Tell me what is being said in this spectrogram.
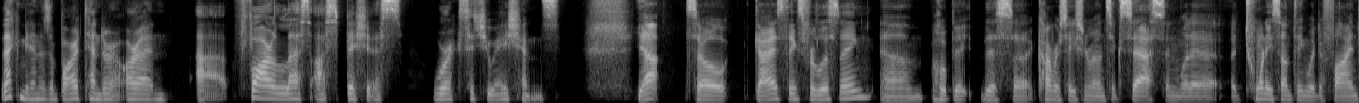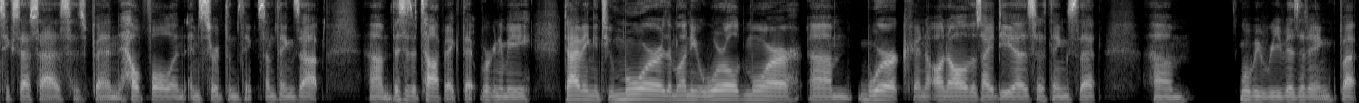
that can be done as a bartender or in uh, far less auspicious work situations. Yeah. So, guys, thanks for listening. Um, hope that this uh, conversation around success and what a 20 something would define success as has been helpful and, and stirred some, th- some things up. Um, this is a topic that we're going to be diving into more the millennial world, more um, work, and on all of those ideas are things that um, we'll be revisiting. But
